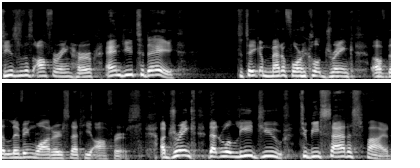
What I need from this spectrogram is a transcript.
Jesus was offering her and you today to take a metaphorical drink of the living waters that he offers. A drink that will lead you to be satisfied.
